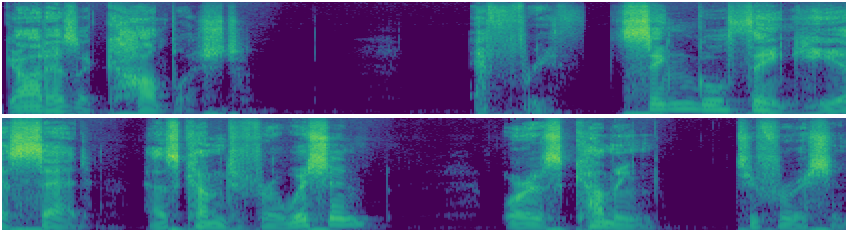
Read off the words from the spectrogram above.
God has accomplished. Every single thing He has said has come to fruition or is coming to fruition.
